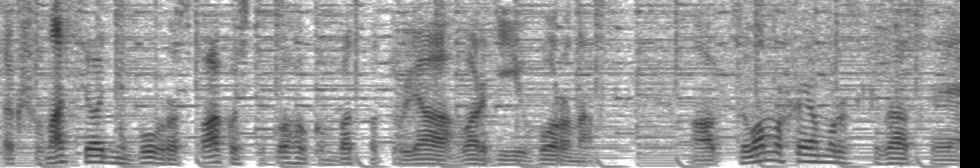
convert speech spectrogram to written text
Так що у нас сьогодні був розпак ось такого комбат-патруля гвардії Ворона. А в цілому, що я можу сказати,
